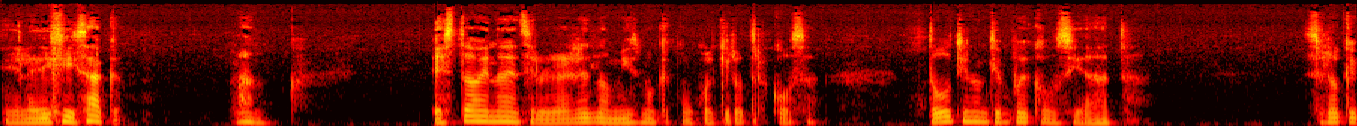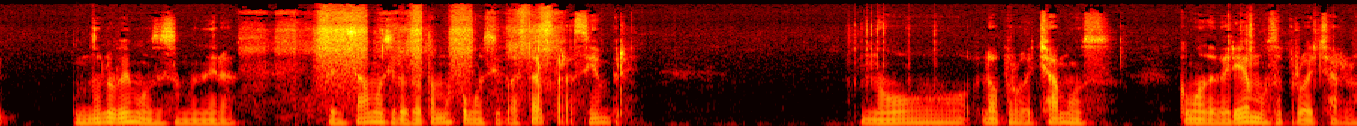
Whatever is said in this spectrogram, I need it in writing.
Y le dije, Isaac, man, esta vaina del celular es lo mismo que con cualquier otra cosa. Todo tiene un tiempo de caducidad. Solo que no lo vemos de esa manera. Pensamos y lo tratamos como si va a estar para siempre no lo aprovechamos como deberíamos aprovecharlo.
